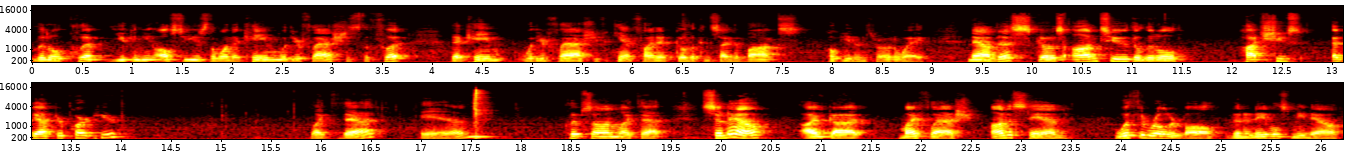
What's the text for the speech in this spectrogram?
little clip. You can also use the one that came with your flash. It's the foot that came with your flash. If you can't find it, go look inside the box. Hope you didn't throw it away. Now this goes onto the little hot shoe adapter part here, like that, and clips on like that. So now I've got my flash on a stand with the roller ball that enables me now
